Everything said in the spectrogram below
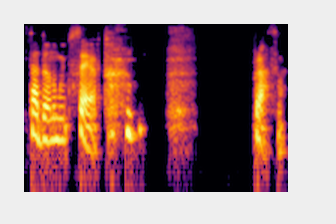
Está dando muito certo. Próxima.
